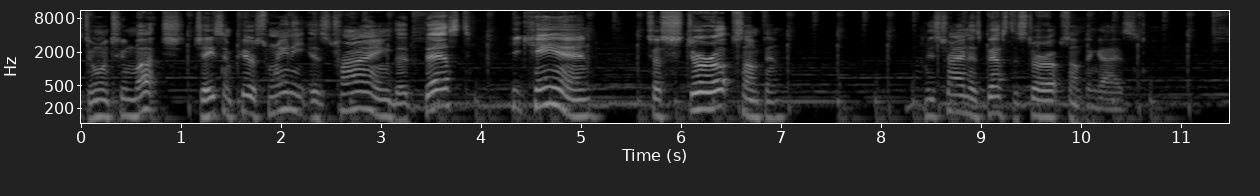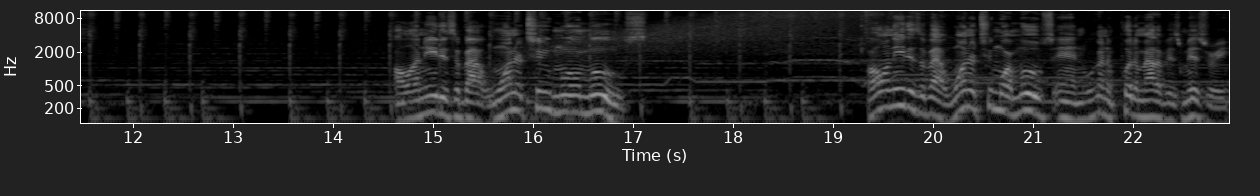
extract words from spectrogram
Doing too much. Jason Pierce Sweeney is trying the best he can to stir up something. He's trying his best to stir up something, guys. All I need is about one or two more moves. All I need is about one or two more moves, and we're going to put him out of his misery.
